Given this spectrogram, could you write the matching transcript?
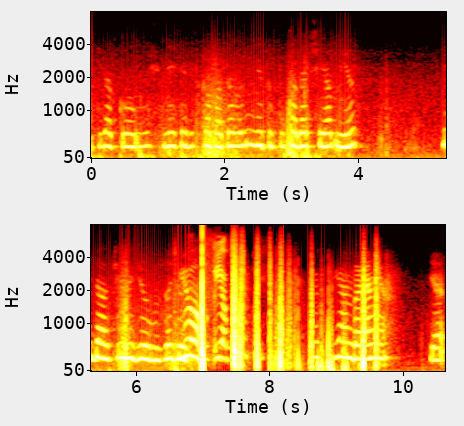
12 dakika olmuş. Neyse biz kapatalım. YouTube bu kadar şey yapmıyor. Bir dahaki videomuzda görüşürüz. Yok. Yok bir yan dayanıyor. Ya,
